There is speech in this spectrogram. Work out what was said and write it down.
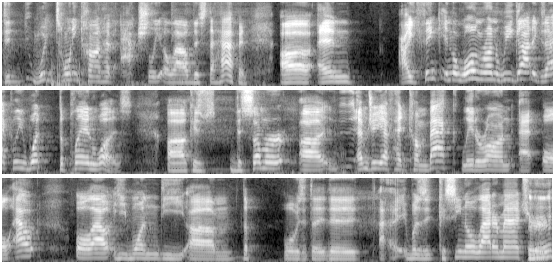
did would Tony Khan have actually allowed this to happen? Uh, and I think in the long run, we got exactly what the plan was. Because the summer, uh, MJF had come back later on at All Out. All Out, he won the um, the what was it the the uh, was it Casino Ladder match or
